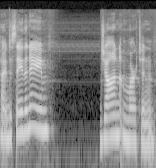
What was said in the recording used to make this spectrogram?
Time to say the name. John Martin.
